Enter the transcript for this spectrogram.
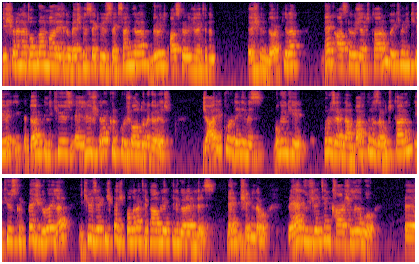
işverene toplam maliyetinin 5880 lira, brüt asgari ücretinin 5004 lira, net asgari ücret tutarının da 2200, 4253 lira 40 kuruş olduğunu görüyoruz. Cari kur dediğimiz bugünkü kur üzerinden baktığımızda bu tutarın 245 euro ile 275 dolara tekabül ettiğini görebiliriz. Net bir şekilde bu. Reel ücretin karşılığı bu. E,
